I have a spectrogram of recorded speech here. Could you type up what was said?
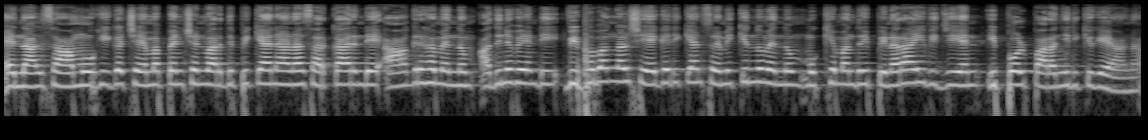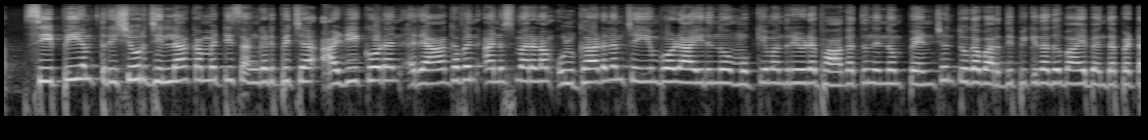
എന്നാൽ സാമൂഹിക ക്ഷേമ പെൻഷൻ വർദ്ധിപ്പിക്കാനാണ് സർക്കാരിന്റെ ആഗ്രഹമെന്നും അതിനുവേണ്ടി വിഭവങ്ങൾ ശേഖരിക്കാൻ ശ്രമിക്കുന്നുവെന്നും മുഖ്യമന്ത്രി പിണറായി വിജയൻ ഇപ്പോൾ പറഞ്ഞിരിക്കുകയാണ്. സി പി എം തൃശൂർ ജില്ലാ കമ്മിറ്റി സംഘടിപ്പിച്ച അഴീക്കോടൻ രാഘവൻ അനുസ്മരണം ഉദ്ഘാടനം ചെയ്യുമ്പോഴായിരുന്നു മുഖ്യമന്ത്രിയുടെ ഭാഗത്തു നിന്നും പെൻഷൻ തുക വർദ്ധിപ്പിക്കുന്നതുമായി ബന്ധപ്പെട്ട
